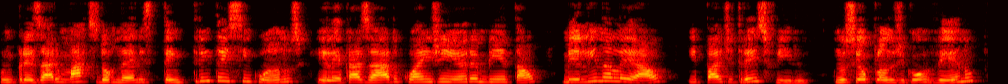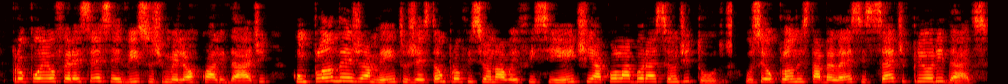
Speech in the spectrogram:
O empresário Marcos Dornelles tem 35 anos. Ele é casado com a engenheira ambiental Melina Leal e pai de três filhos. No seu plano de governo, propõe oferecer serviços de melhor qualidade, com planejamento, gestão profissional eficiente e a colaboração de todos. O seu plano estabelece sete prioridades:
